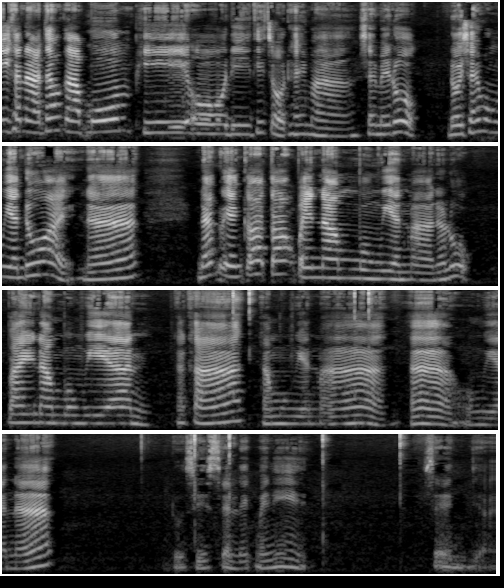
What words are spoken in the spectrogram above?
มีขนาดเท่ากับมุม POD ที่โจทย์ให้มา ใช่ไหมลูก โดยใช้วงเวียนด้วยนะ นักเรียนก็ต้องไปนำวงเวียนมานะลูก ไปนำวงเวียน นะคะนำวงเวียนมา อ่าวงเวียนนะ ดูซิเส้นเล็กไหมนี่ เส้นใหญ่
